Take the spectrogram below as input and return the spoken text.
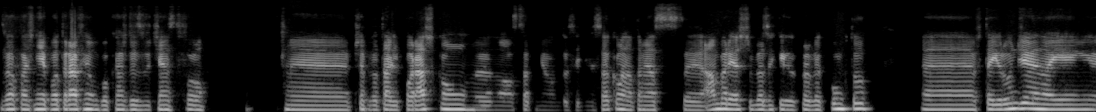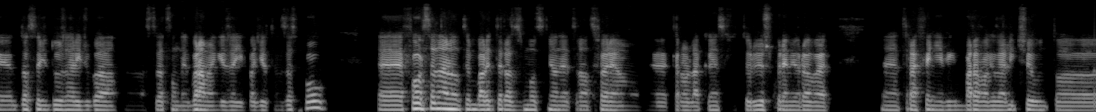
złapać nie potrafią, bo każde zwycięstwo e, przeplatali porażką, no ostatnio dosyć wysoką, natomiast Amber jeszcze bez jakiegokolwiek punktu w tej rundzie, no i dosyć duża liczba straconych bramek, jeżeli chodzi o ten zespół. Forsenal, no tym bardziej teraz wzmocniony transferem Karola Kęski, który już premierowe E, trafienie w ich barwach zaliczył, to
